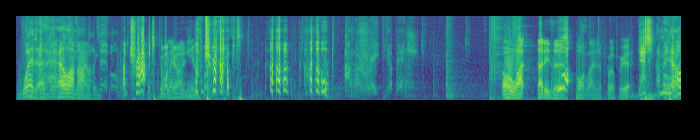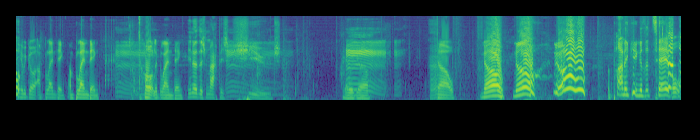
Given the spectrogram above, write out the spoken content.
Where the gonna hell am in I? On the Surroundings. I'm trapped. Come on, guys. In. I'm fucking trapped. Help! I'm a rape you, bitch. Oh, what? That is uh, What? borderline inappropriate. Yes, I made it Alright, out. here we go. I'm blending. I'm blending. Hmm. Totally blending. You know this map is huge. Here we go. Hmm. No. No. No. No. I'm panicking at the table.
